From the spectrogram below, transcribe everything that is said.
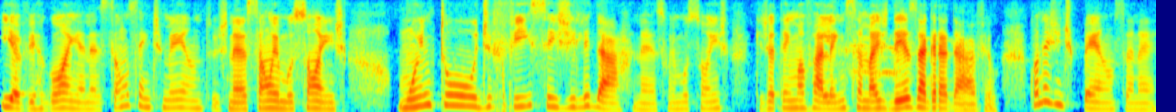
e a vergonha, né, são sentimentos, né, são emoções muito difíceis de lidar, né? São emoções que já têm uma valência mais desagradável. Quando a gente pensa, né,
